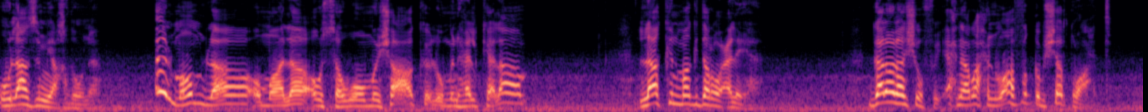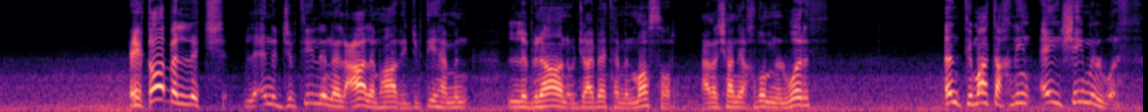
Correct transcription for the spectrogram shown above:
ولازم ياخذونه. المهم لا وما لا وسووا مشاكل ومن هالكلام لكن ما قدروا عليها. قالوا لها شوفي إحنا راح نوافق بشرط واحد. عقابا لك لأن جبتي لنا العالم هذه جبتيها من لبنان وجايبتها من مصر علشان ياخذون من الورث. أنت ما تاخذين أي شيء من الورث.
